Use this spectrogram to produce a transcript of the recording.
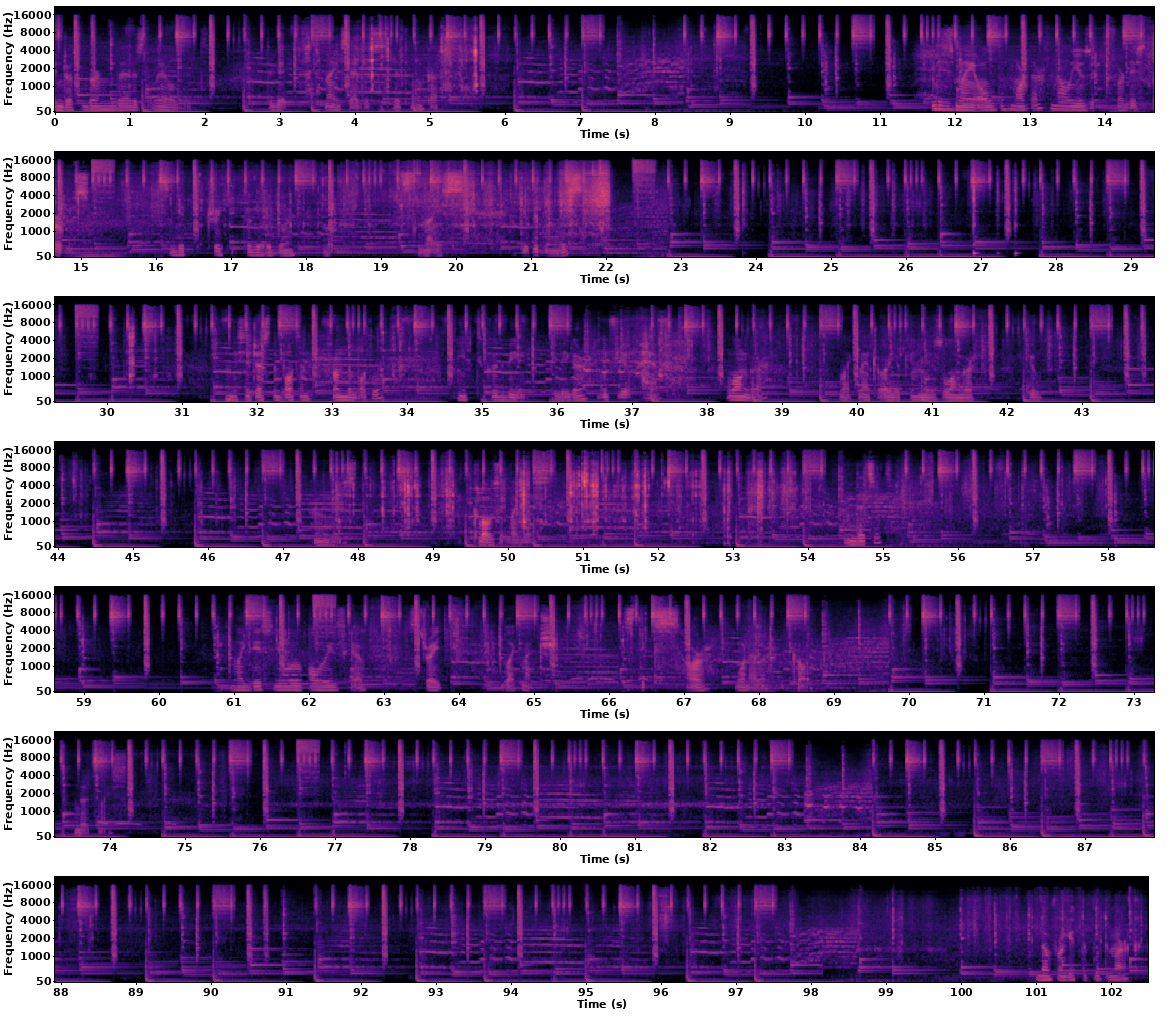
can just burn that a little bit to get nice edges that won't cut. This is my old mortar and I'll use it for this purpose. It's a bit tricky to get it in, but it's nice to keep it in this. This is just the bottom from the bottle. It could be bigger if you have longer black match or you can use longer tube. And just close it like this. And that's it like this you will always have straight black match sticks or whatever you call it. That's nice don't forget to put the mark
